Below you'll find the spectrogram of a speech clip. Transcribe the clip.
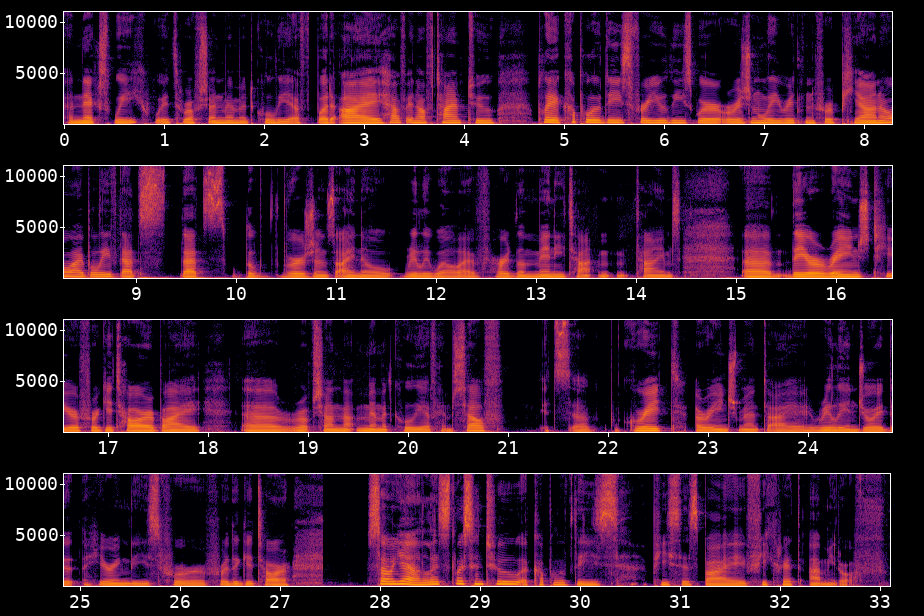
next week with Rovshan Mamedkuliev, but I have enough time to play a couple of these for you. These were originally written for piano, I believe. That's that's the versions I know really well. I've heard them many to- times. Uh, they are arranged here for guitar by uh, Rovshan Mamedkuliev himself. It's a great arrangement. I really enjoyed hearing these for, for the guitar. So, yeah, let's listen to a couple of these pieces by Fikret Amirov.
